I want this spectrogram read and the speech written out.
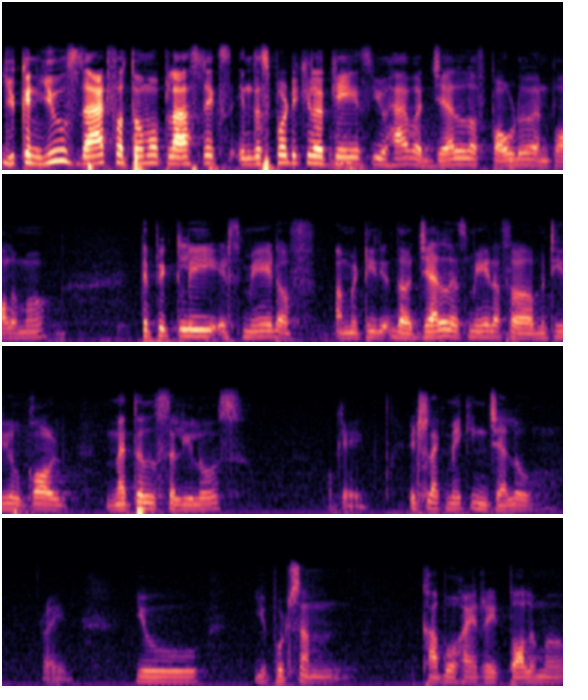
you can use that for thermoplastics. In this particular case, you have a gel of powder and polymer. Typically, it's made of a material. The gel is made of a material called methyl cellulose okay it's like making jello right you you put some carbohydrate polymer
